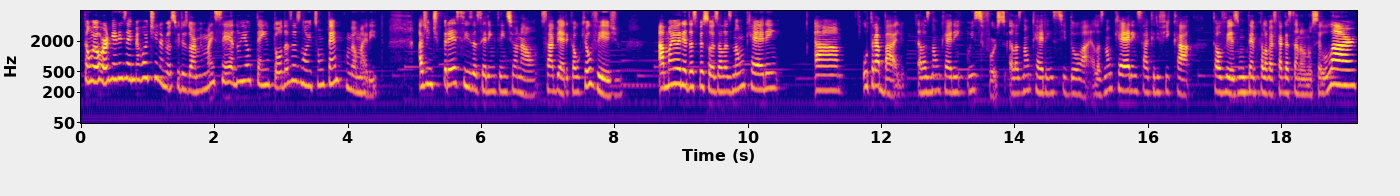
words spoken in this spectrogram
então eu organizei minha rotina. Meus filhos dormem mais cedo e eu tenho todas as noites um tempo com meu marido. A gente precisa ser intencional, sabe, Érica? O que eu vejo, a maioria das pessoas elas não querem a o trabalho, elas não querem o esforço, elas não querem se doar, elas não querem sacrificar talvez um tempo que ela vai ficar gastando no celular.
